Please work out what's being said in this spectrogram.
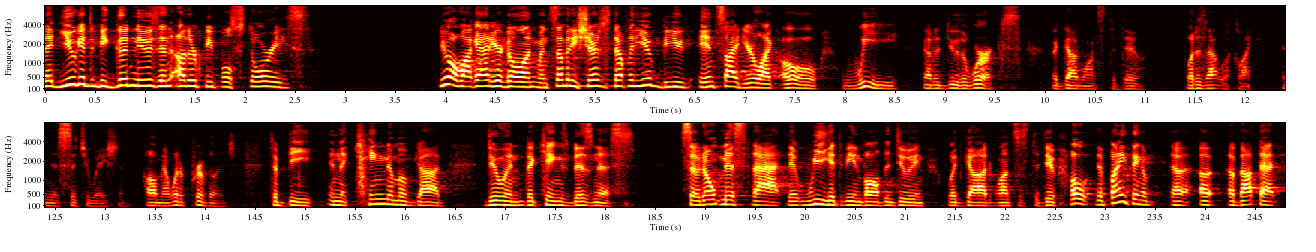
that you get to be good news in other people's stories. You all walk out of here going, when somebody shares stuff with you, be inside, you're like, oh, we got to do the works that God wants to do. What does that look like in this situation? Oh man, what a privilege to be in the kingdom of God doing the king's business. So don't miss that, that we get to be involved in doing what God wants us to do. Oh, the funny thing uh, uh, about that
